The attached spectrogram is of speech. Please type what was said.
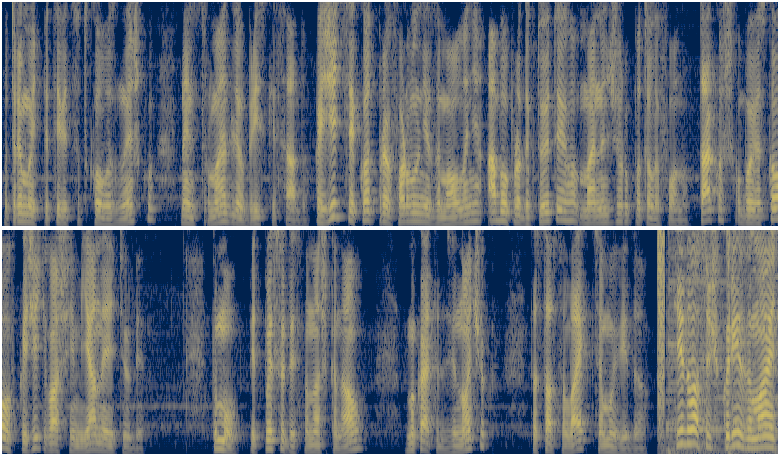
отримують 5% знижку на інструмент для обрізки саду. Вкажіть цей код при оформленні замовлення або продиктуйте його менеджеру по телефону. Також обов'язково вкажіть ваше ім'я на YouTube. Тому підписуйтесь на наш канал, вмикайте дзвіночок та ставте лайк цьому відео. Ці два сучкорізи мають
